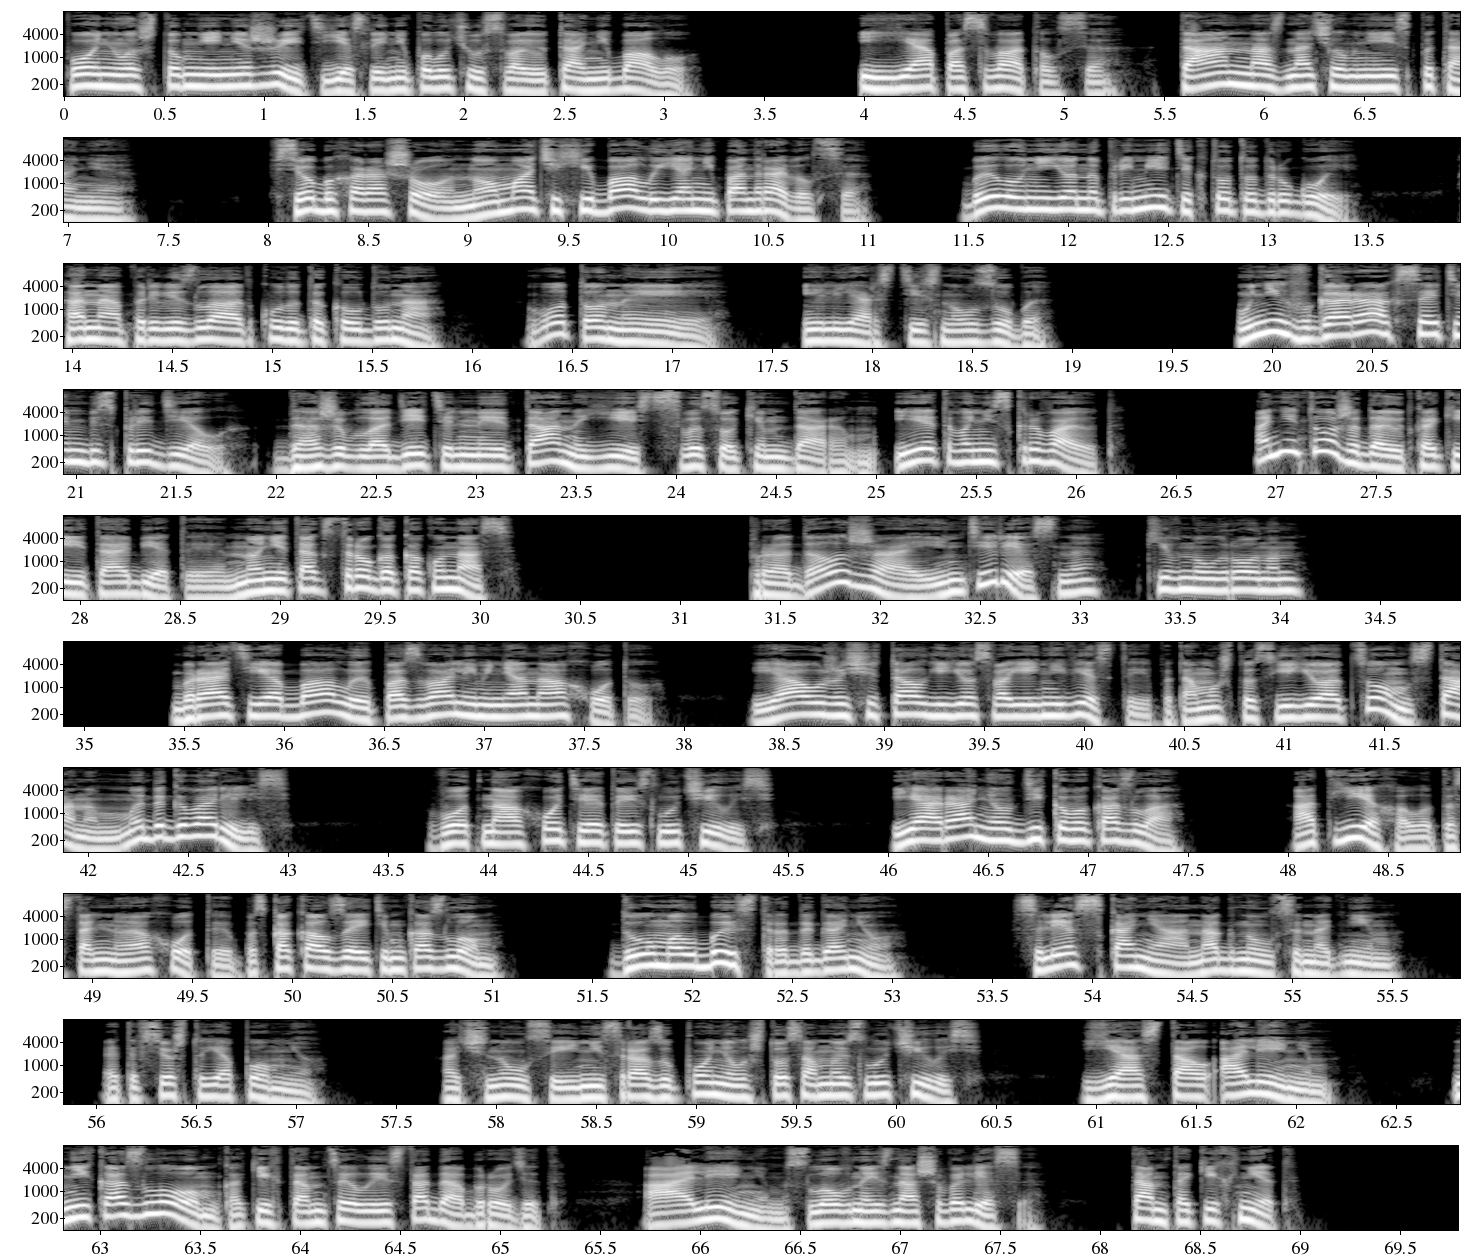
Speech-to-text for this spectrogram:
Понял, что мне не жить, если не получу свою Тани Балу. И я посватался. Тан назначил мне испытание. Все бы хорошо, но мачехе Балы я не понравился. Был у нее на примете кто-то другой. Она привезла откуда-то колдуна. Вот он и...» Ильяр стиснул зубы. У них в горах с этим беспредел. Даже владетельные таны есть с высоким даром, и этого не скрывают. Они тоже дают какие-то обеты, но не так строго, как у нас». «Продолжай, интересно», — кивнул Ронан. «Братья Балы позвали меня на охоту. Я уже считал ее своей невестой, потому что с ее отцом, Станом, мы договорились. Вот на охоте это и случилось. Я ранил дикого козла. Отъехал от остальной охоты, поскакал за этим козлом. Думал, быстро догоню. Слез с коня, нагнулся над ним. Это все, что я помню. Очнулся и не сразу понял, что со мной случилось. Я стал оленем. Не козлом, каких там целые стада бродят, а оленем, словно из нашего леса. Там таких нет.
